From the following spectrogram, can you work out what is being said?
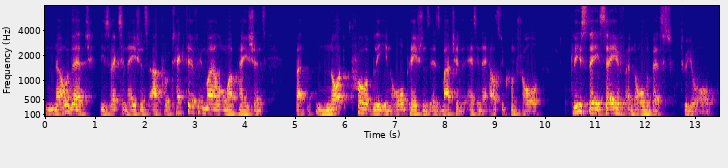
know that these vaccinations are protective in myeloma patients, but not probably in all patients as much as in a healthy control. Please stay safe and all the best to you all.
